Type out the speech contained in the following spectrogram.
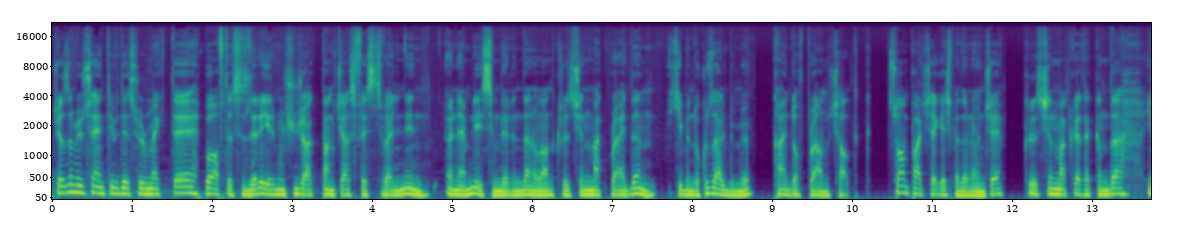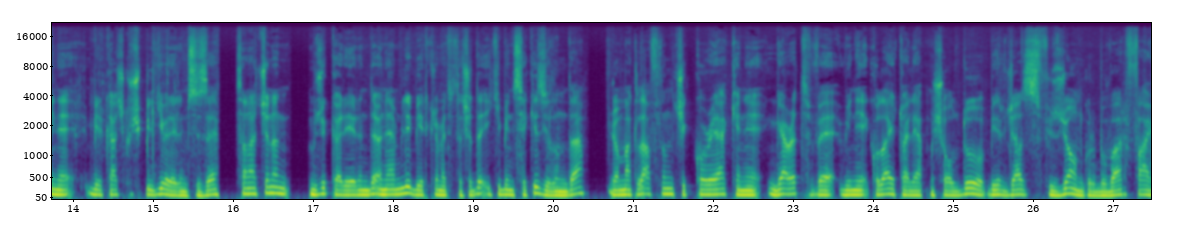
Cazın Büyüsü NTV'de sürmekte. Bu hafta sizlere 23. Akbank Jazz Festivali'nin önemli isimlerinden olan Christian McBride'ın 2009 albümü Kind of Brown'u çaldık. Son parçaya geçmeden önce Christian McBride hakkında yine birkaç küçük bilgi verelim size. Sanatçının müzik kariyerinde önemli bir kilometre taşıdı. 2008 yılında John McLaughlin, Chick Corea, Kenny Garrett ve Vinnie Colaiuta ile yapmış olduğu bir caz füzyon grubu var. Five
